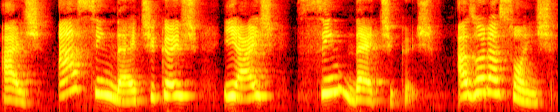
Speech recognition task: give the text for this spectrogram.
as assindéticas e as sindéticas. As orações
